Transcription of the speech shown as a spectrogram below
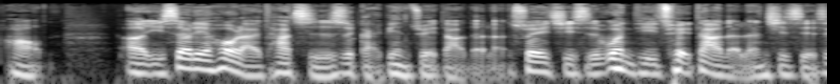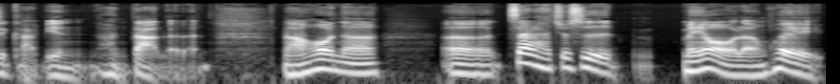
好，呃，以色列后来他其实是改变最大的人，所以其实问题最大的人，其实也是改变很大的人。然后呢，呃，再来就是。没有人会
